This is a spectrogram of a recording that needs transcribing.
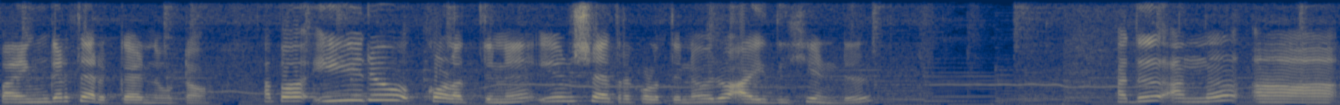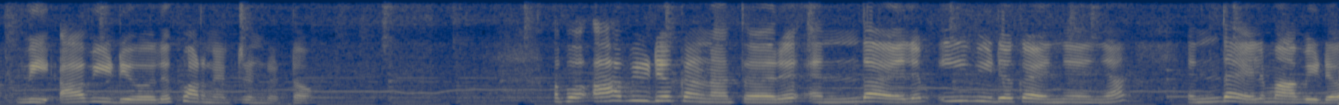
ഭയങ്കര തിരക്കായിരുന്നു കേട്ടോ. അപ്പോൾ ഈ ഒരു കുളത്തിന് ഈ ഒരു ക്ഷേത്രക്കുളത്തിന് ഒരു ഐതിഹ്യമുണ്ട് അത് അന്ന് ആ വീഡിയോയിൽ പറഞ്ഞിട്ടുണ്ട് കേട്ടോ. അപ്പോൾ ആ വീഡിയോ കാണാത്തവർ എന്തായാലും ഈ വീഡിയോ കഴിഞ്ഞ് കഴിഞ്ഞാൽ എന്തായാലും ആ വീഡിയോ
